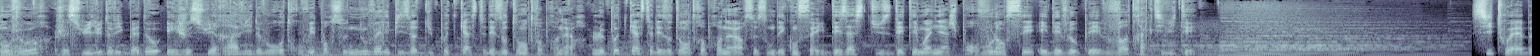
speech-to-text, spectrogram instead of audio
Bonjour, je suis Ludovic Bado et je suis ravi de vous retrouver pour ce nouvel épisode du podcast des auto-entrepreneurs. Le podcast des auto-entrepreneurs, ce sont des conseils, des astuces, des témoignages pour vous lancer et développer votre activité. Site web,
